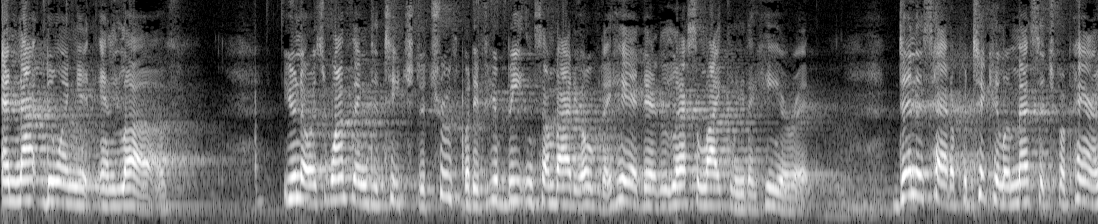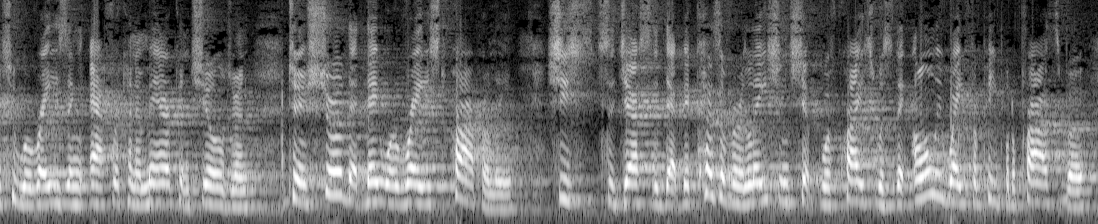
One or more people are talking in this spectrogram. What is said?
and not doing it in love? You know, it's one thing to teach the truth, but if you're beating somebody over the head, they're less likely to hear it. Dennis had a particular message for parents who were raising African American children to ensure that they were raised properly. She suggested that because of a relationship with Christ was the only way for people to prosper,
